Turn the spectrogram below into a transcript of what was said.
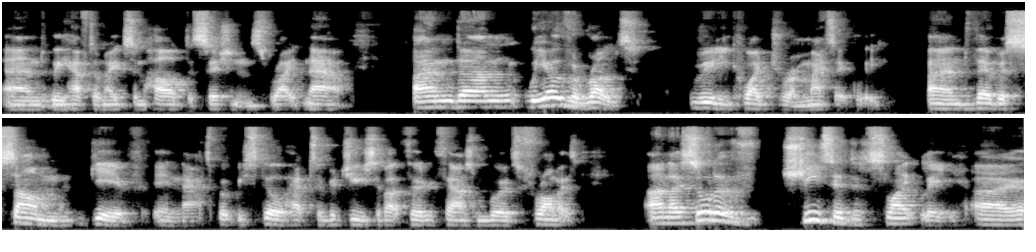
and we have to make some hard decisions right now. And um, we overwrote really quite dramatically. And there was some give in that, but we still had to reduce about 30,000 words from it. And I sort of cheated slightly. Uh,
